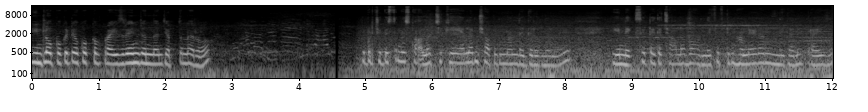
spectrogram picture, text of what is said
దీంట్లో ఒక్కొక్కటి ఒక్కొక్క ప్రైస్ రేంజ్ ఉందని చెప్తున్నారు. ఇప్పుడు చూపిస్తున్న స్టాల్ వచ్చి కేఎల్ఎం షాపింగ్ మాల్ దగ్గర ఉందండి. ఈ నెక్ సెట్ అయితే చాలా బాగుంది. ఫిఫ్టీన్ హండ్రెడ్ అని ఉంది కానీ ప్రైస్.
